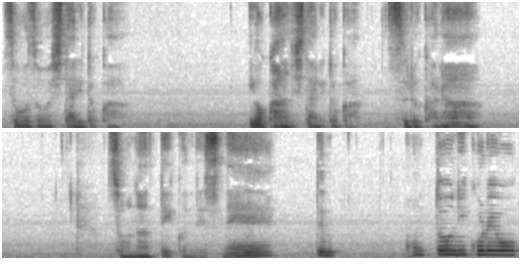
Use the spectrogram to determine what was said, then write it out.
想像したりとか予感したりとかするからそうなっていくんですね。で本当にこれを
